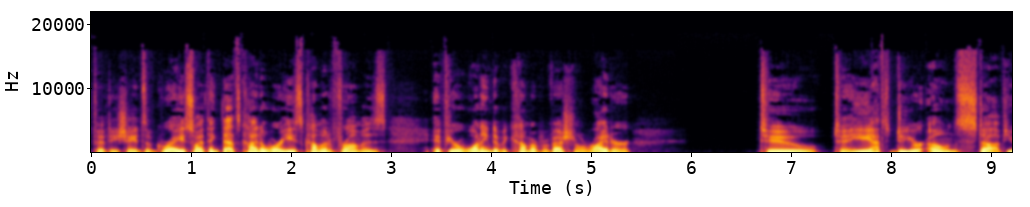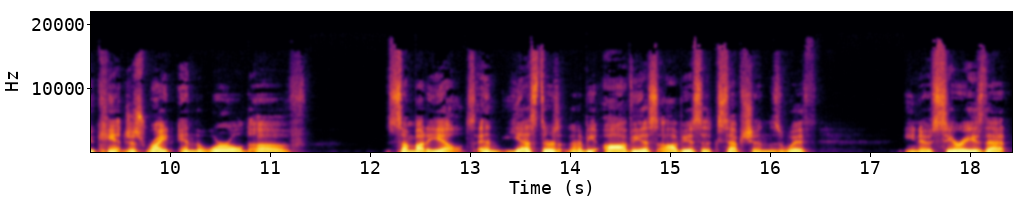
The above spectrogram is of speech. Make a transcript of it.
Fifty Shades of Grey. So I think that's kind of where he's coming from is if you're wanting to become a professional writer, to to you have to do your own stuff. You can't just write in the world of somebody else. And yes, there's going to be obvious obvious exceptions with you know series that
